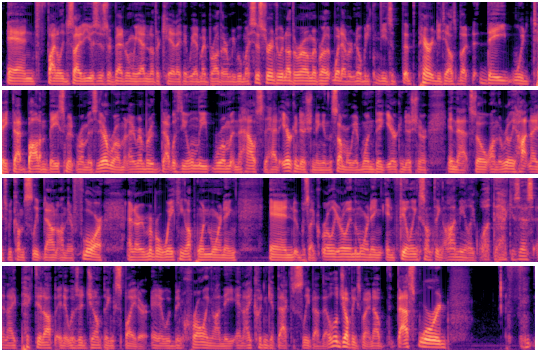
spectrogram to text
and finally decided to use it as their bedroom. We had another kid. I think we had my brother, and we moved my sister into another room. My brother, whatever. Nobody needs the parent details, but they would take that bottom basement room as their room. And I remember that was the only room in the house that had air conditioning in the summer. We had one big air conditioner in that. So on the really hot nights, we'd come sleep down on their floor. And I remember waking up one morning and it was like early, early in the morning and feeling something on me, like, what the heck is this? And I picked it up and it was a jumping spider and it had been crawling on me and I couldn't get back to sleep after that. A little jumping spider. Now, fast forward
